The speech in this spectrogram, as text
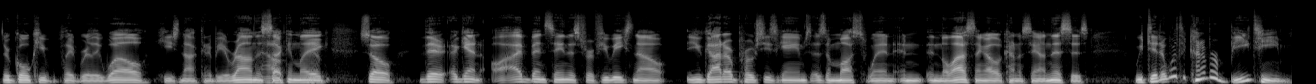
Their goalkeeper played really well. He's not going to be around the second leg. So there again, I've been saying this for a few weeks now. You got to approach these games as a must win. And and the last thing I'll kind of say on this is we did it with a kind of our B team,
